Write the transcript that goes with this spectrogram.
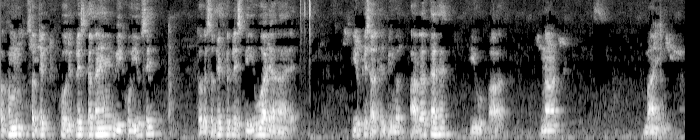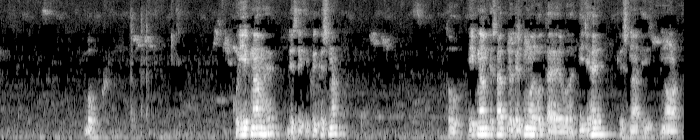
अब हम सब्जेक्ट को रिप्लेस कर रहे हैं वी को यू से। तो अगर सब्जेक्ट के प्लेस पे यू आ जा रहा है यू के साथ हेल्पिंग वर्ब आर रहता है। You are not buying book कोई एक नाम है, जैसे कि फिर कृष्णा तो एक नाम के साथ जो हेल्पिंग वर्ब होता है, वह इज़ है Krishna is not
